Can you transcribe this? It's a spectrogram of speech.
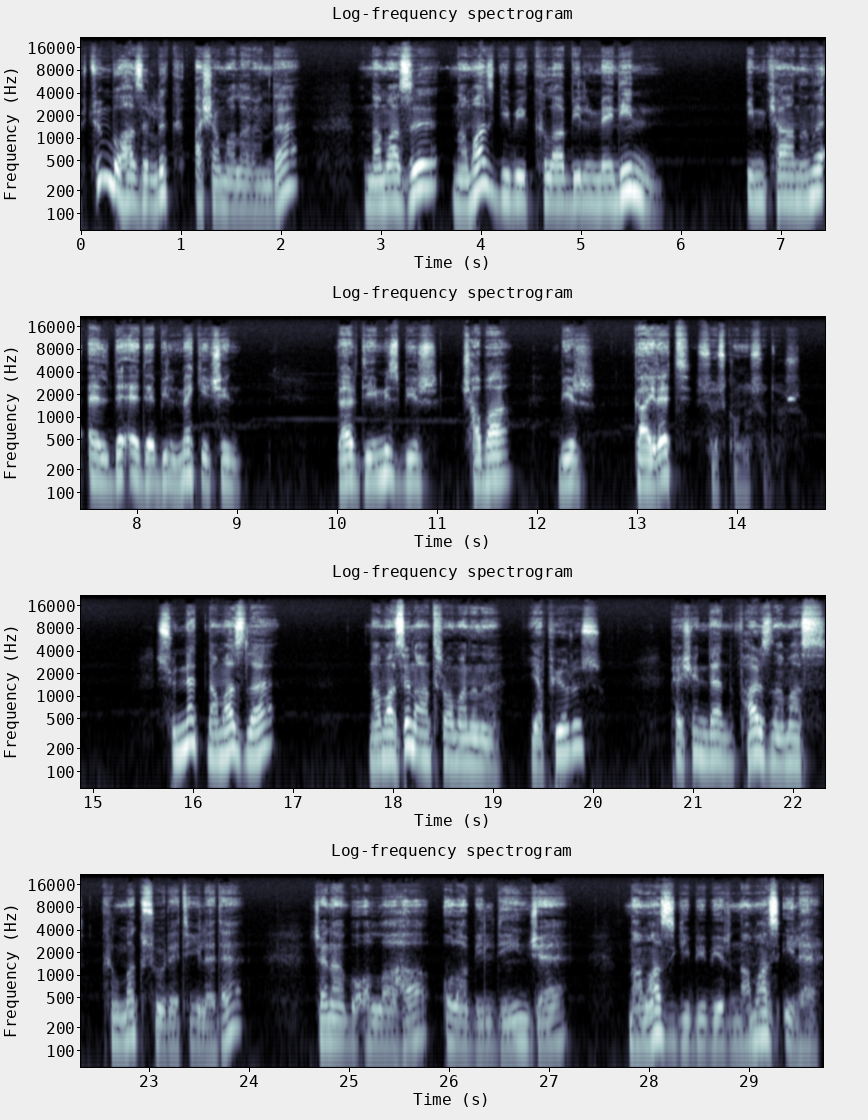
Bütün bu hazırlık aşamalarında namazı namaz gibi kılabilmenin imkanını elde edebilmek için verdiğimiz bir çaba, bir gayret söz konusudur. Sünnet namazla namazın antrenmanını yapıyoruz. Peşinden farz namaz kılmak suretiyle de Cenab-ı Allah'a olabildiğince namaz gibi bir namaz ile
